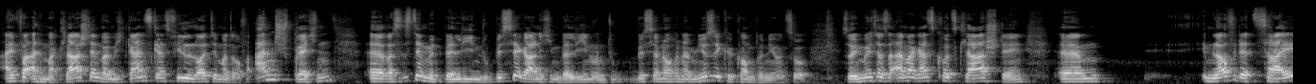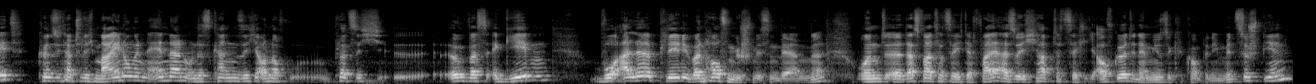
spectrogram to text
einfach einmal klarstellen, weil mich ganz, ganz viele Leute immer darauf ansprechen, äh, was ist denn mit Berlin? Du bist ja gar nicht in Berlin und du bist ja noch in der Musical Company und so. So, ich möchte das einmal ganz kurz klarstellen. Ähm, Im Laufe der Zeit können sich natürlich Meinungen ändern und es kann sich auch noch plötzlich äh, irgendwas ergeben, wo alle Pläne über den Haufen geschmissen werden. Ne? Und äh, das war tatsächlich der Fall. Also ich habe tatsächlich aufgehört, in der Musical Company mitzuspielen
